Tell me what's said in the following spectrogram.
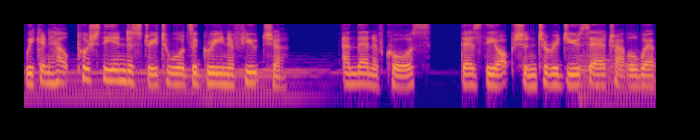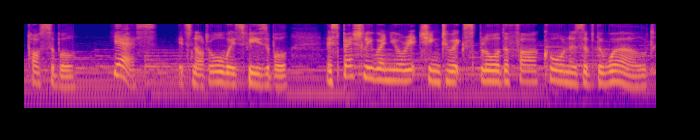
we can help push the industry towards a greener future. And then, of course, there's the option to reduce air travel where possible. Yes, it's not always feasible, especially when you're itching to explore the far corners of the world.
